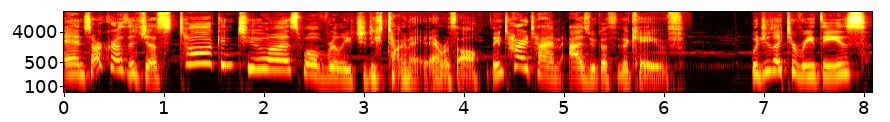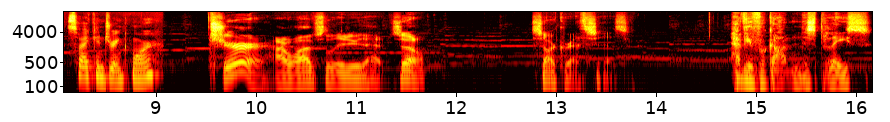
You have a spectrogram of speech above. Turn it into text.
And Sarkareth is just talking to us. Well, really, she's talking to Emberthal the entire time as we go through the cave. Would you like to read these so I can drink more? Sure, I will absolutely do that. So, Sarkareth says, Have you forgotten this place?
